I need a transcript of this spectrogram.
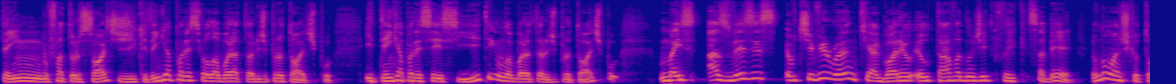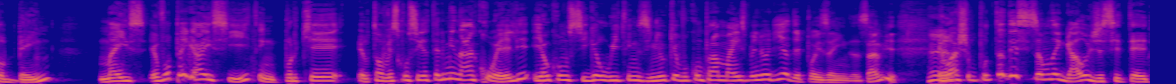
Tem o fator sorte de que tem que aparecer o laboratório de protótipo e tem que aparecer esse item no laboratório de protótipo. Mas às vezes eu tive run, que agora eu, eu tava de um jeito que eu falei, quer saber? Eu não acho que eu tô bem, mas eu vou pegar esse item porque eu talvez consiga terminar com ele e eu consiga o itemzinho que eu vou comprar mais melhoria depois ainda, sabe? Eu acho puta decisão legal de se ter.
